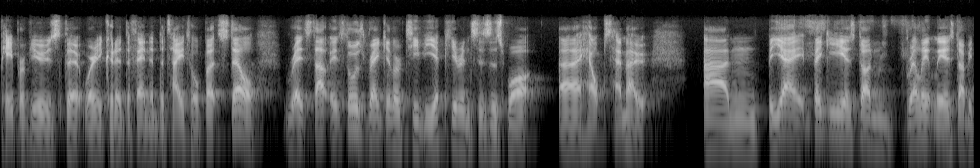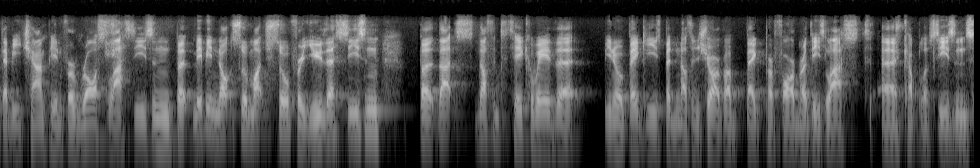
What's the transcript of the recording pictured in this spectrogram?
pay per views that where he could have defended the title. But still, it's that it's those regular TV appearances is what uh, helps him out. And but yeah, Big E has done brilliantly as WWE champion for Ross last season, but maybe not so much so for you this season. But that's nothing to take away that you know Big E's been nothing short of a big performer these last uh, couple of seasons.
